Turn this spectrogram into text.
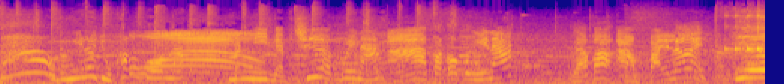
ว้าว ตรงนี้เราอยู่ข้างบนนะ มันมีแบบเชือกด้วยนะ อ่ากอดอกตรงนี้นะ แล้วก็อ้าวไปเลย เย้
